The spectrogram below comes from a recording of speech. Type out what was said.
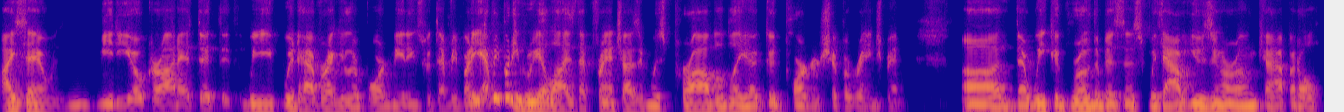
I say I was mediocre on it. That, that, we would have regular board meetings with everybody. Everybody realized that franchising was probably a good partnership arrangement. Uh, that we could grow the business without using our own capital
